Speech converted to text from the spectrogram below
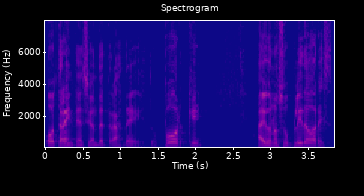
otra intención detrás de esto, porque hay unos suplidores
